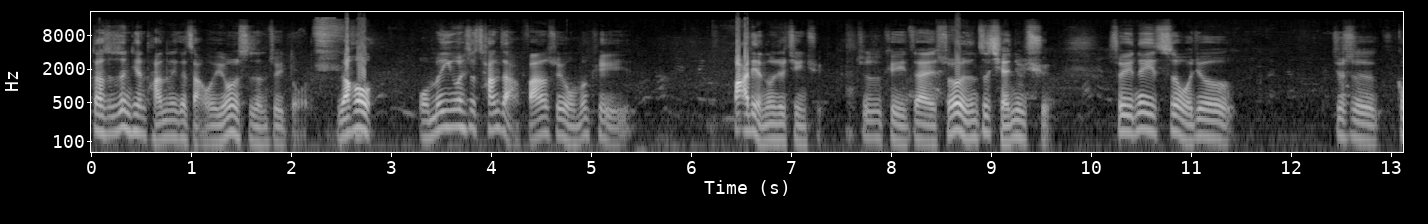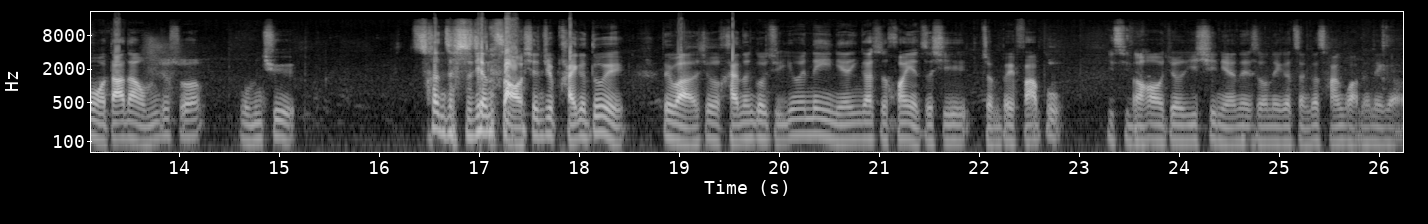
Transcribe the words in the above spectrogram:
但是任天堂的那个展位永远是人最多的。然后我们因为是参展方，所以我们可以八点钟就进去，就是可以在所有人之前就去。所以那一次我就，就是跟我搭档，我们就说我们去，趁着时间早先去排个队，对吧？就还能够去，因为那一年应该是《荒野之息》准备发布，然后就一七年那时候那个整个场馆的那个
